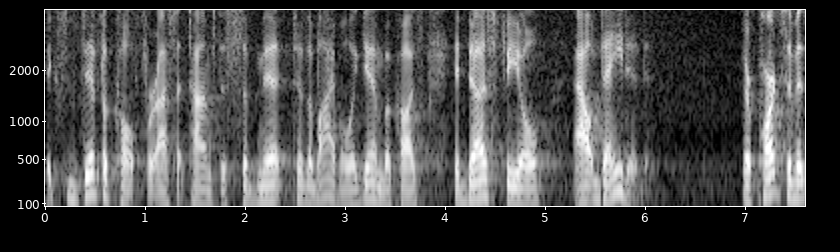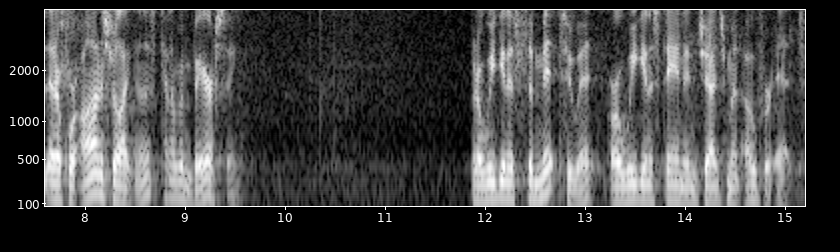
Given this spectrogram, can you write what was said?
It's difficult for us at times to submit to the Bible, again, because it does feel outdated. There are parts of it that, if we're honest, we're like, that's kind of embarrassing. But are we going to submit to it, or are we going to stand in judgment over it?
